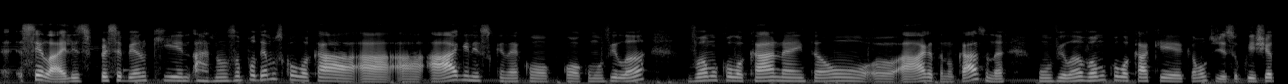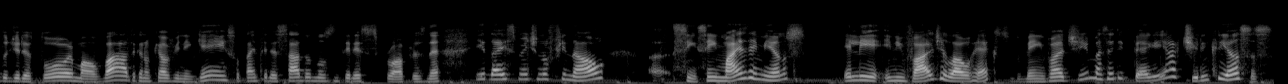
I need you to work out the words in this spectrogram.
eh, sei lá, eles perceberam que ah, nós não podemos colocar a, a, a Agnes que, né, como, como vilã, vamos colocar, né, então, a Agatha no caso, né, como vilã, vamos colocar que, como tu disse, o clichê do diretor malvado, que não quer ouvir ninguém, só tá interessado nos interesses próprios, né, e daí simplesmente no final, ah, sim, sem mais nem menos, ele, invade lá o Rex, tudo bem invadir, mas ele pega e atira em crianças.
